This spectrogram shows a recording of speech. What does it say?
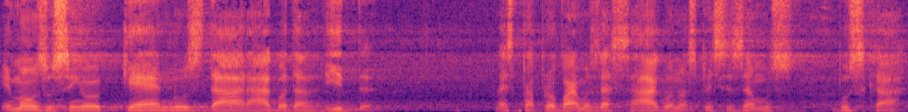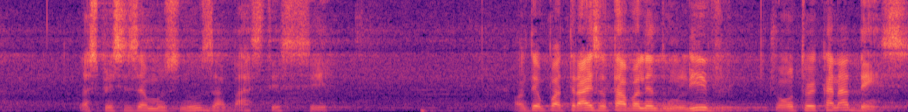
Irmãos, o Senhor quer nos dar água da vida, mas para provarmos dessa água nós precisamos buscar. Nós precisamos nos abastecer. Há um tempo atrás eu estava lendo um livro de um autor canadense.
